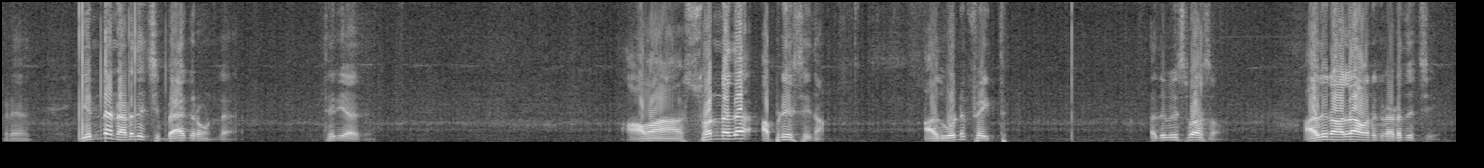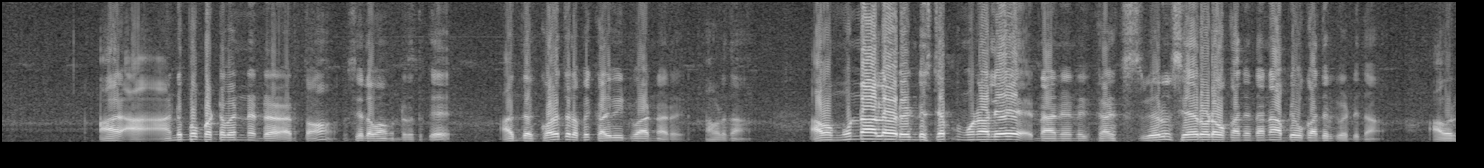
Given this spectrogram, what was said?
கிடையாது. என்ன நடந்துச்சு பேக்ரவுண்டில் தெரியாது. அவன் சொன்னதை அப்படியே செய்தான். அது ஒன்று ஃபெய்த் அது விசுவாசம். அதனால அவனுக்கு நடந்துச்சு. அனுப்பப்பட்டவன் என்ற அர்த்தம் சிலவாமன்றதுக்கு. அந்த குளத்துல போய் கழுவிட்டு வாடினார். அவ்வளோதான் அவன் முன்னால் ரெண்டு ஸ்டெப் முன்னாலே நான் எனக்கு வெறும் சேரோடு உட்காந்துருந்தானா அப்படியே உட்காந்துருக்க வேண்டியதான் அவர்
